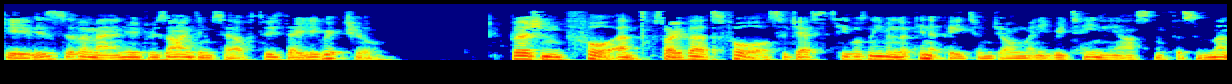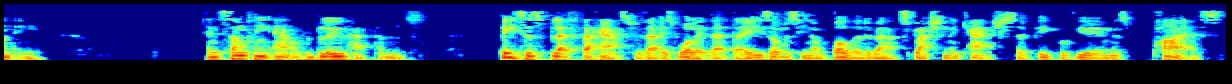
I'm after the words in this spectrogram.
gives of a man who'd resigned himself to his daily ritual. Version 4, um, sorry, verse 4 suggests he wasn't even looking at Peter and John when he routinely asked them for some money. And something out of the blue happens. Peter's left the house without his wallet that day. He's obviously not bothered about splashing the cash, so people view him as pious.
